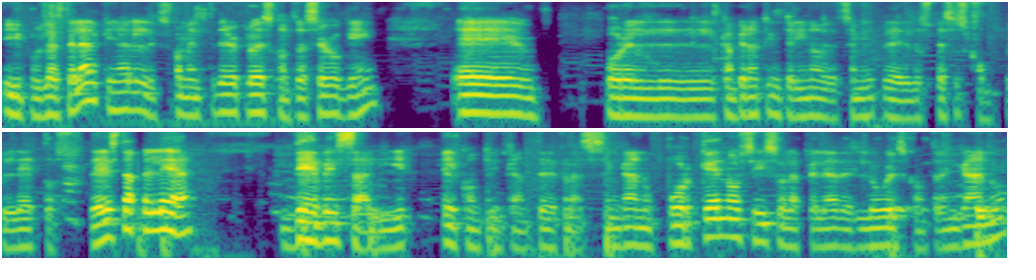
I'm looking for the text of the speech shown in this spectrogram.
Y pues la estelar que ya les comenté, Derek Lewis contra Zero Game, eh, por el campeonato interino semi- de los pesos completos. De esta pelea debe salir el contrincante de Francis Engano. ¿Por qué no se hizo la pelea de Lewis contra Engano?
